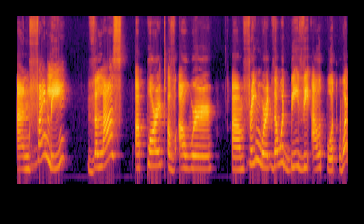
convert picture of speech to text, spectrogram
And finally, the last uh, part of our um, framework, that would be the output. What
